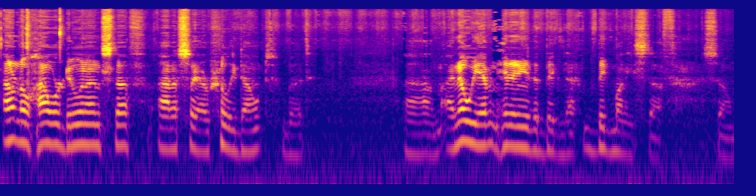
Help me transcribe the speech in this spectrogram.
I don't know how we're doing on stuff. Honestly, I really don't, but um, I know we haven't hit any of the big big money stuff. So,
